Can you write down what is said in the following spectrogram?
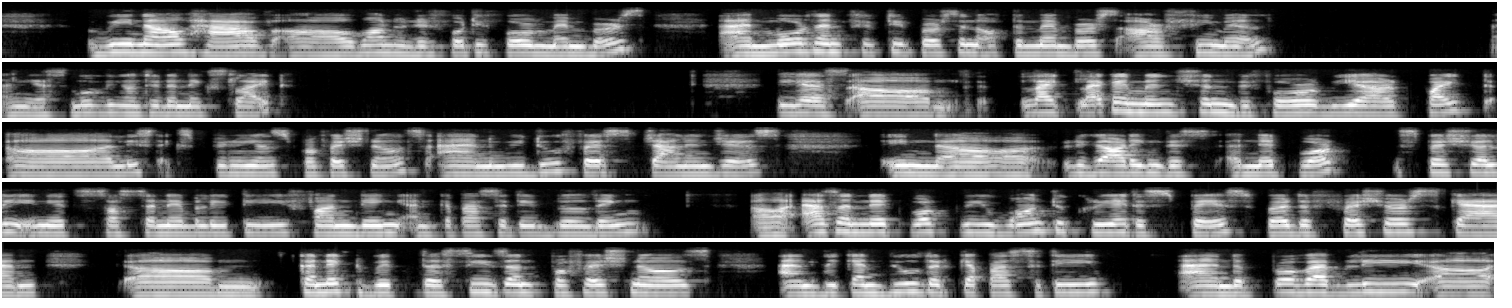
we now have uh, 144 members and more than 50% of the members are female. And yes, moving on to the next slide. Yes, um, like like I mentioned before, we are quite uh, least experienced professionals, and we do face challenges in uh, regarding this uh, network, especially in its sustainability, funding, and capacity building uh, as a network, we want to create a space where the freshers can um, connect with the seasoned professionals and they can build their capacity and probably uh,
